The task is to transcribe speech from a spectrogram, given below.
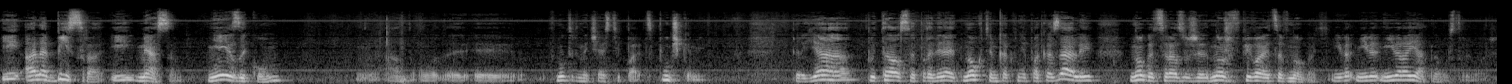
И аля бисра, и мясом, не языком, а э, э, внутренней части пальца, пучками. Теперь я пытался проверять ногтем, как мне показали, ноготь сразу же, нож впивается в ноготь. Невероятно острый нож,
